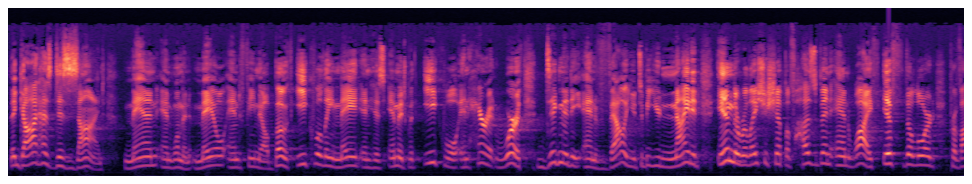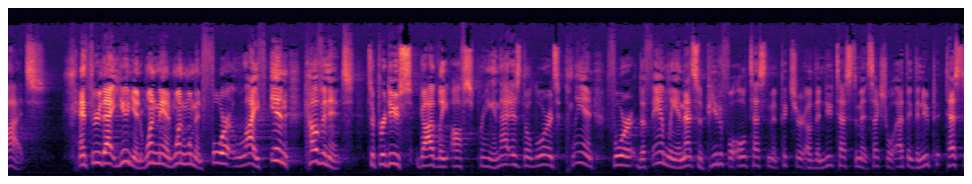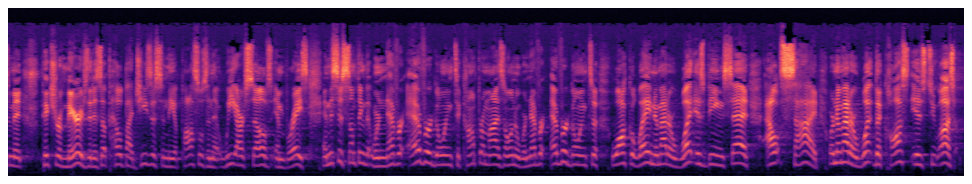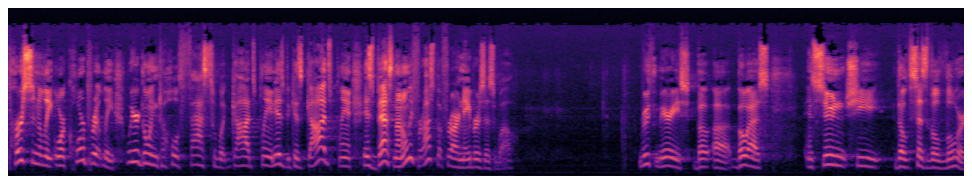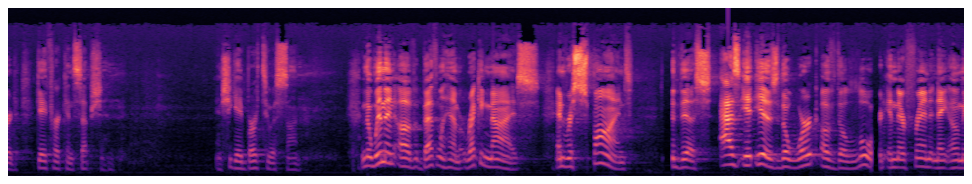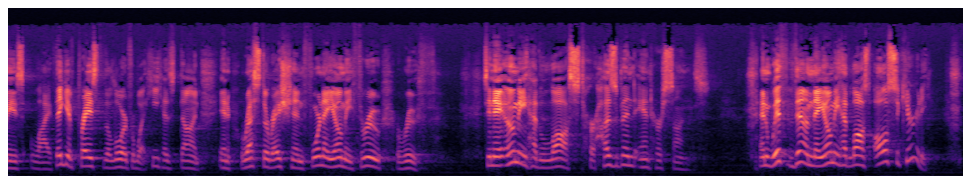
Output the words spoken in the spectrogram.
That God has designed man and woman, male and female, both equally made in his image with equal inherent worth, dignity, and value to be united in the relationship of husband and wife if the Lord provides. And through that union, one man, one woman for life in covenant to produce godly offspring. And that is the Lord's plan for the family. And that's a beautiful Old Testament picture of the New Testament sexual ethic, the New Testament picture of marriage that is upheld by Jesus and the apostles and that we ourselves embrace. And this is something that we're never, ever going to compromise on, and we're never, ever going to walk away, no matter what is being said outside, or no matter what the cost is to us personally or corporately. We're going to hold fast to what God's plan is because God's plan is best, not only for us, but for our neighbors as well. Ruth marries Bo, uh, Boaz, and soon she the, says the Lord gave her conception, and she gave birth to a son. And the women of Bethlehem recognize and respond to this as it is the work of the Lord in their friend Naomi's life. They give praise to the Lord for what he has done in restoration for Naomi through Ruth. See, Naomi had lost her husband and her sons. And with them, Naomi had lost all security,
